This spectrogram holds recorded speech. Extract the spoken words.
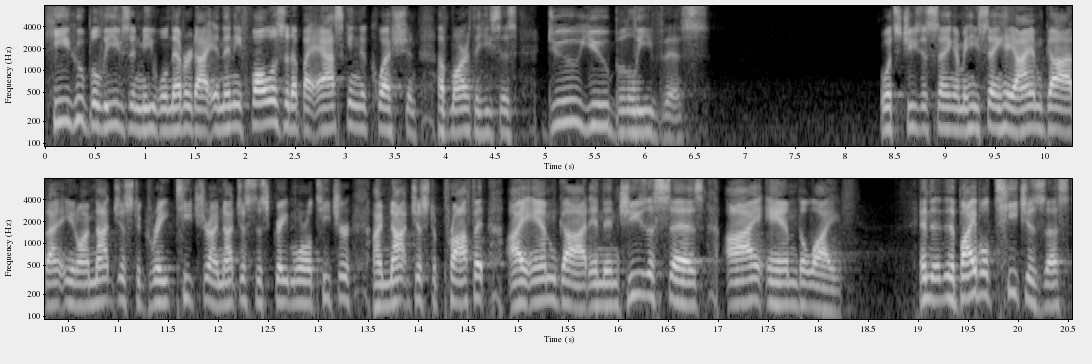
He who believes in me will never die. And then he follows it up by asking a question of Martha. He says, Do you believe this? What's Jesus saying? I mean, he's saying, Hey, I am God. I, you know, I'm not just a great teacher. I'm not just this great moral teacher. I'm not just a prophet. I am God. And then Jesus says, I am the life. And the, the, Bible teaches us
